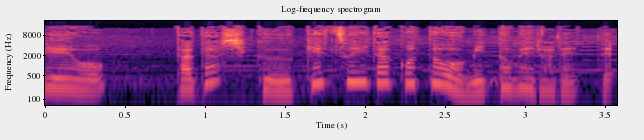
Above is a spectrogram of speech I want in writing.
えを正しく受け継いだことを認められて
